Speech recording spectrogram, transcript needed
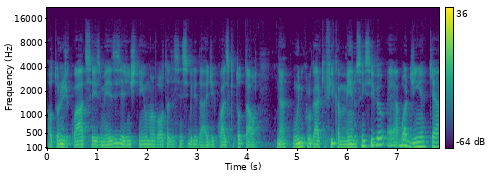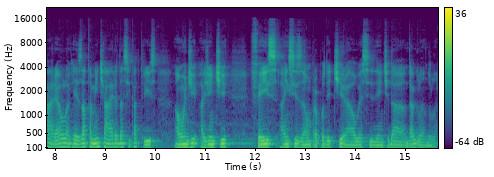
ao torno de 4, 6 meses e a gente tem uma volta da sensibilidade quase que total. Né? O único lugar que fica menos sensível é a bordinha, que é a areola, que é exatamente a área da cicatriz, onde a gente fez a incisão para poder tirar o acidente da, da glândula.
